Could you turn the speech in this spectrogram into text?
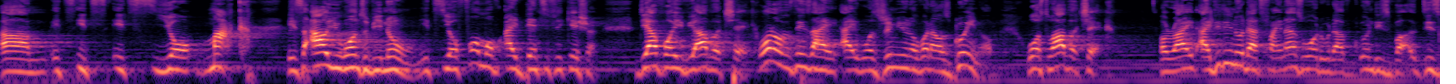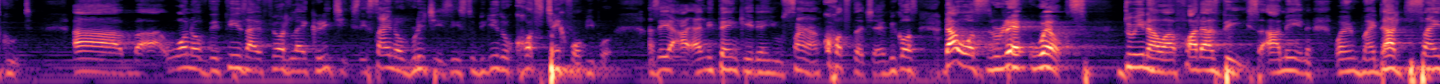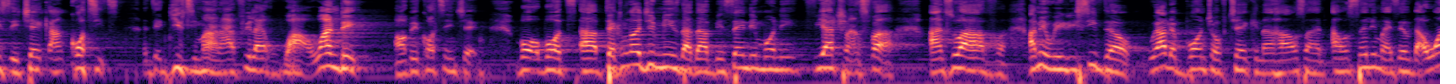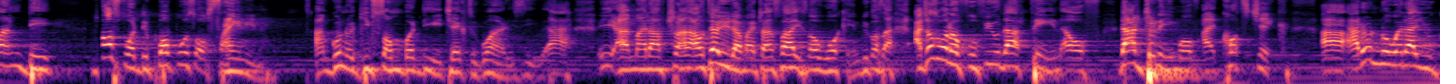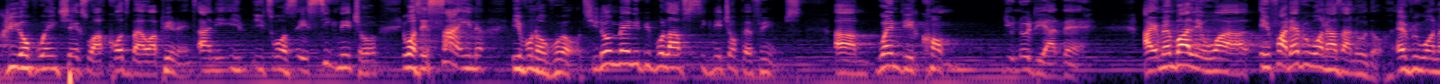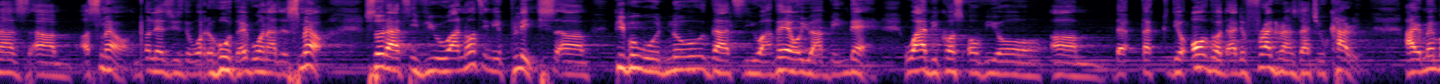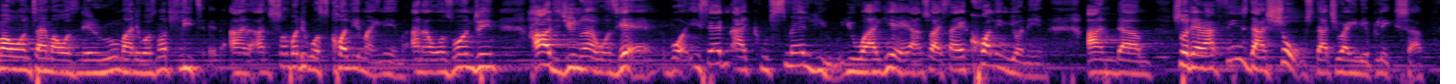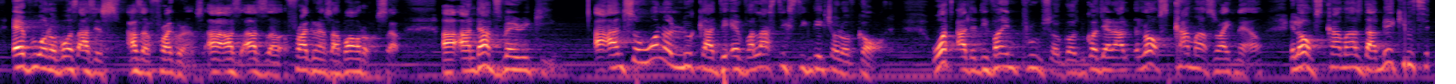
Um, it's, it's, it's your mark. It's how you want to be known. It's your form of identification. Therefore, if you have a check, one of the things I, I was dreaming of when I was growing up was to have a check. All right. I didn't know that finance world would have grown this, this good. Uh, one of the things I felt like riches, a sign of riches, is to begin to cut check for people I say, I, I need 10K, then you sign and cut the check because that was wealth during our father's days. I mean, when my dad signs a check and cuts it, the gives him man, I feel like, wow, one day I'll be cutting check. But but uh, technology means that I've been sending money via transfer, and so I've. I mean, we received a, we had a bunch of check in our house, and I was telling myself that one day, just for the purpose of signing, I'm going to give somebody a check to go and receive. I, I might have, tra- I'll tell you that my transfer is not working because I, I just want to fulfill that thing of that dream of I cut check. Uh, I don't know whether you grew up when checks were cut by our parents, and it, it, was a signature, it was a sign even of wealth. You know, many people have signature perfumes. Um, when they come, you know they are there. I remember a while, in fact, everyone has an odor, everyone has um, a smell. Don't let's use the word odor, everyone has a smell. So that if you are not in a place, um, people would know that you are there or you have been there. Why? Because of your um, the, the, the odor, the fragrance that you carry. I remember one time I was in a room and it was not lit, and, and somebody was calling my name. And I was wondering, how did you know I was here? But he said, I could smell you. You are here. And so I started calling your name. And um, so there are things that shows that you are in a place. Uh, every one of us has a, a fragrance, uh, has, a fragrance about us. Uh, and that's very key. Uh, and so want to look at the everlasting signature of God. What are the divine proofs of God? Because there are a lot of scammers right now, a lot of scammers that make you think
